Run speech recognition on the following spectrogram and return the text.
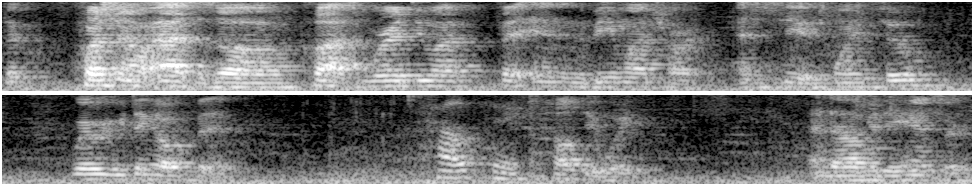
The question I'll ask is, uh, class, where do I fit in, in the BMI chart? As you see at 22, where do you think I would fit in? Healthy. healthy weight. And that'll be the answer.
